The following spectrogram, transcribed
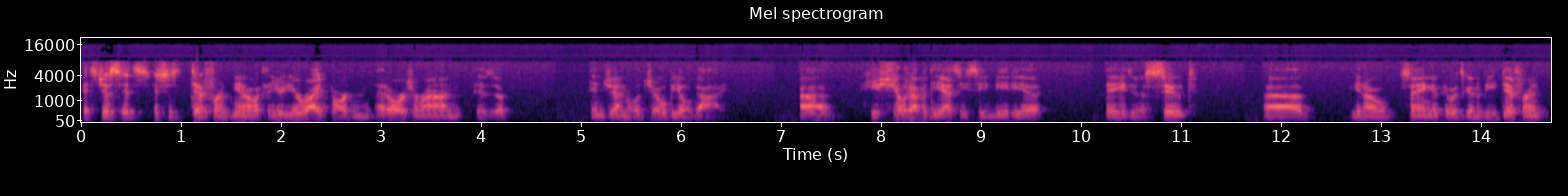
it's just it's it's just different. You know, you're, you're right, Barton. Ed Orgeron is a in general, a jovial guy. Uh, he showed up at the SEC media days in a suit, uh, you know, saying it was going to be different,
